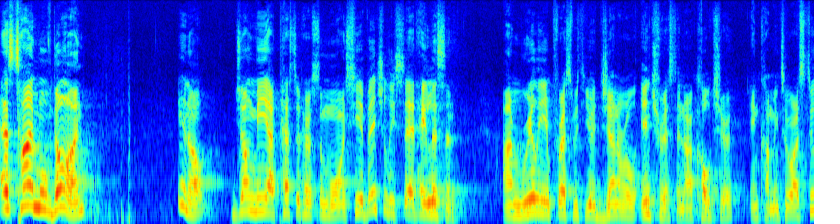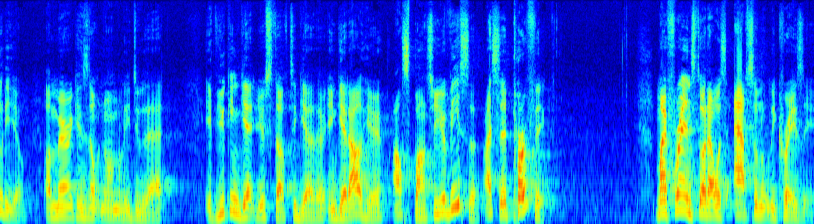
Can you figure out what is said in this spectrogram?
as time moved on, you know, Jung Mi, I pestered her some more, and she eventually said, Hey, listen, I'm really impressed with your general interest in our culture in coming to our studio. Americans don't normally do that if you can get your stuff together and get out here, I'll sponsor your visa. I said, perfect. My friends thought I was absolutely crazy.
